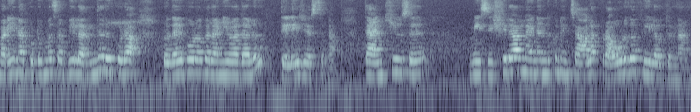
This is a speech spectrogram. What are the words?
మరియు నా కుటుంబ సభ్యులందరూ కూడా హృదయపూర్వక ధన్యవాదాలు తెలియజేస్తున్నాం. Thank you sir. మీ శిష్యురాలైనందుకు నేను చాలా ప్రౌడ్గా ఫీల్ అవుతున్నాను.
